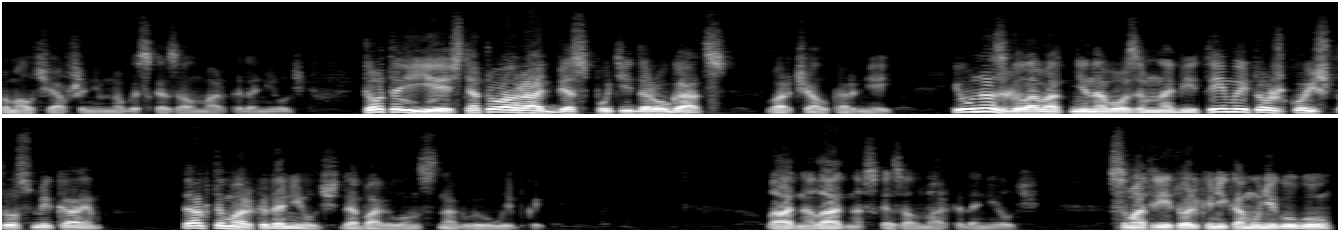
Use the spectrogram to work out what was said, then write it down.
помолчавши немного, сказал Марко Данилович. То-то и есть, а то орать без пути доругаться, ворчал Корней. И у нас голова не навозом набита, и мы тоже кое-что смекаем. Так-то, Марко Данилович, добавил он с наглой улыбкой. Ладно, ладно, сказал Марко Данилович. Смотри только никому не гугу,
